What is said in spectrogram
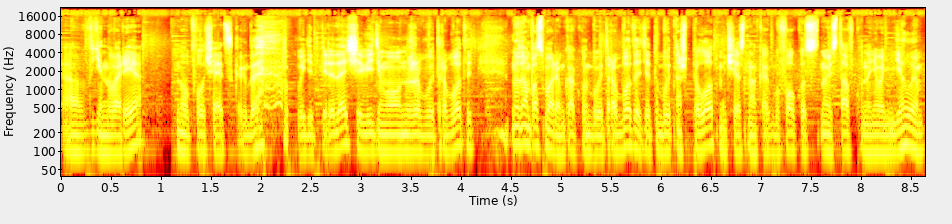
э в январе, ну, получается, когда выйдет передача, видимо, он уже будет работать. Ну, там посмотрим, как он будет работать. Это будет наш пилот. Мы, честно, как бы фокус, ну и ставку на него не делаем.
